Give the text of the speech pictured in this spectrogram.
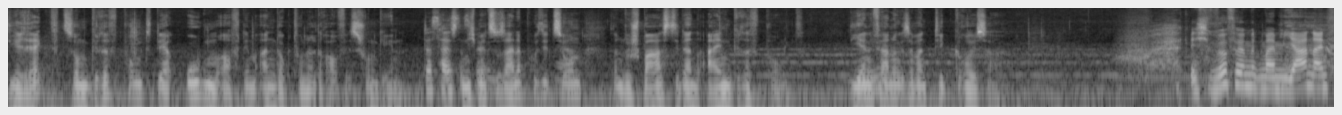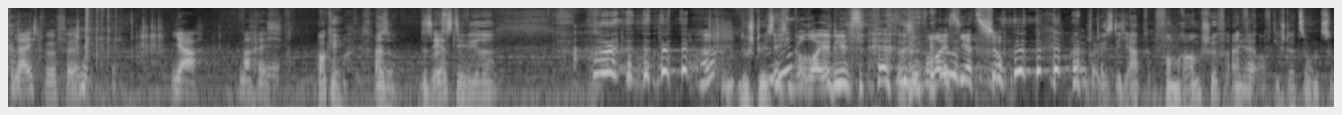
direkt zum Griffpunkt, der oben auf dem Andocktunnel drauf ist, schon gehen. Das heißt, es nicht mehr zu seiner Position, sondern du sparst dir dann einen Griffpunkt. Die Entfernung ist aber ein Tick größer. Ich würfel mit meinem Ja, Nein, vielleicht Würfel. Ja, mache ich. Okay, also das erste wäre. Du stößt dich, Ich bereue dies. Ich bereue es jetzt schon. du stößt dich ab vom Raumschiff einfach Ja. auf die Station zu.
